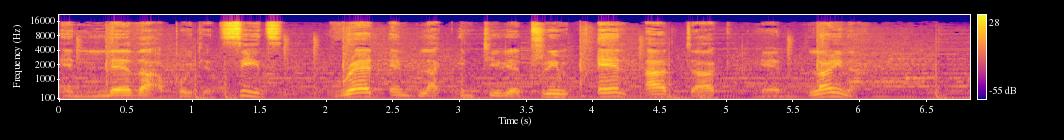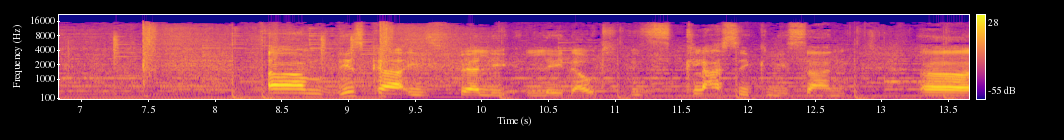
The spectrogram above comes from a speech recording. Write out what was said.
and leather appointed seats, red and black interior trim, and a dark headliner. Um, this car is fairly laid out. It's classic Nissan uh,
